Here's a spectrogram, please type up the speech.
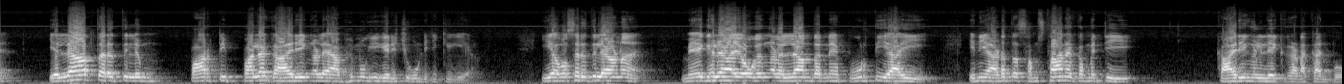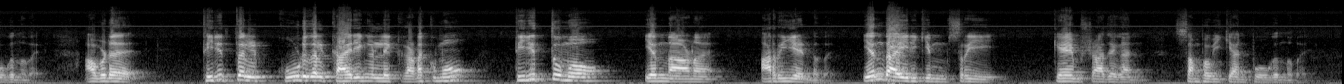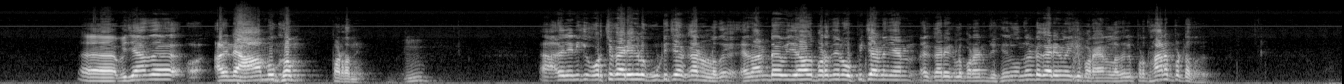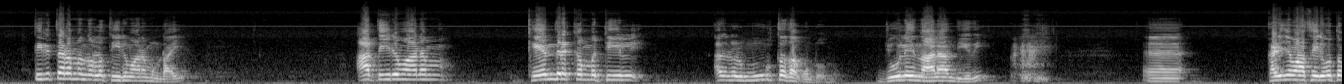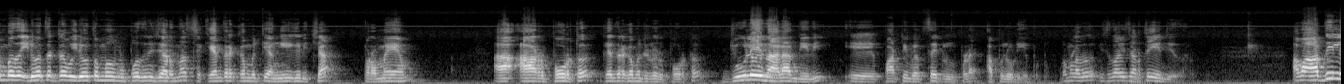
എല്ലാ തരത്തിലും പാർട്ടി പല കാര്യങ്ങളെ അഭിമുഖീകരിച്ചു കൊണ്ടിരിക്കുകയാണ്. ഈ അവസരത്തിലാണ് മേഖലാ യോഗങ്ങളെല്ലാം തന്നെ പൂർത്തിയായി ഇനി അടുത്ത സംസ്ഥാന കമ്മിറ്റി കാര്യങ്ങളിലേക്ക് കടക്കാൻ പോകുന്നത്. അവിടെ തിരുത്തൽ കൂടുതൽ കാര്യങ്ങളിലേക്ക് കടക്കുമോ തിരുത്തുമോ എന്നാണ് അറിയേണ്ടത്. എന്തായിരിക്കും ശ്രീ കെ എം ഷാജഹാൻ സംഭവിക്കാൻ പോകുന്നത്? വിജയാന്ത് അതിന്റെ ആമുഖം പറഞ്ഞു. അതിലെനിക്ക് കുറച്ച് കാര്യങ്ങൾ കൂട്ടിച്ചേർക്കാനുള്ളത്. ഏതാണ്ട് വിജയാന്ത് പറഞ്ഞതിന് ഒപ്പിച്ചാണ് ഞാൻ കാര്യങ്ങൾ പറയാൻ ഉദ്ദേശിക്കുന്നത് ഒന്ന് രണ്ട് കാര്യങ്ങൾ എനിക്ക് പറയാനുള്ളത്. അതിൽ പ്രധാനപ്പെട്ടത് തിരുത്തണം എന്നുള്ള തീരുമാനമുണ്ടായി. ആ തീരുമാനം കേന്ദ്ര കമ്മിറ്റിയിൽ അതിനൊരു മൂർത്തത കൊണ്ടുവന്നു. ജൂലൈ നാലാം തീയതി കഴിഞ്ഞ മാസം ഇരുപത്തൊമ്പത് ഇരുപത്തെട്ട് ഇരുപത്തൊമ്പത് മുപ്പതിന് ചേർന്ന കേന്ദ്ര കമ്മിറ്റി അംഗീകരിച്ച പ്രമേയം ആ- റിപ്പോർട്ട് കേന്ദ്ര കമ്മിറ്റിയുടെ റിപ്പോർട്ട് ജൂലൈ നാലാം തീയതി പാർട്ടി വെബ്സൈറ്റിൽ ഉൾപ്പെടെ അപ്ലോഡ് ചെയ്യപ്പെട്ടു. നമ്മളത് വിശദമായി ചർച്ച ചെയ്യുകയും ചെയ്തതാണ്. അപ്പോൾ അതിൽ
